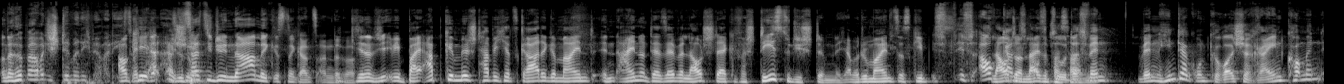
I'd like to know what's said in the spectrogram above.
und dann hört man aber die Stimme nicht mehr, weil die ist Okay, da- also, das heißt, die Dynamik ist eine ganz andere. Bei abgemischt habe ich jetzt gerade gemeint, in ein und derselbe Lautstärke verstehst du die Stimmen nicht. Aber du meinst, es gibt Es ist auch laute ganz und leise oft so, dass Passagen. wenn, wenn Hintergrundgeräusche reinkommen,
